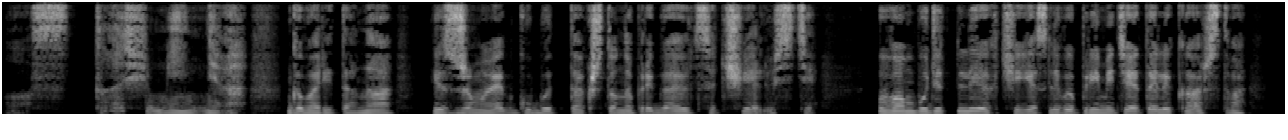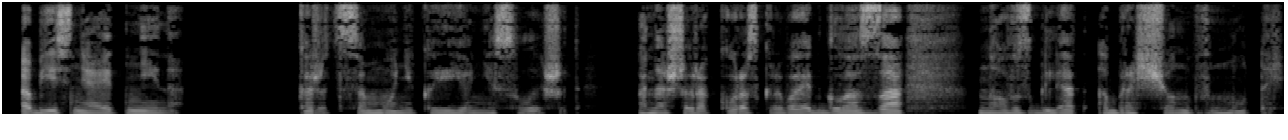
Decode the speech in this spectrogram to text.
«Оставь меня», — говорит она и сжимает губы так, что напрягаются челюсти. «Вам будет легче, если вы примете это лекарство», — объясняет Нина. Кажется, Моника ее не слышит. Она широко раскрывает глаза, но взгляд обращен внутрь,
